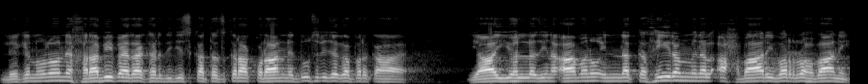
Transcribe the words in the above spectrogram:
لیکن انہوں نے خرابی پیدا کر دی، جس کا تذکرہ قرآن نے دوسری جگہ پر کہا ہے۔ یا الزین آمن ان کثیرم من الحبار ور رحبانی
